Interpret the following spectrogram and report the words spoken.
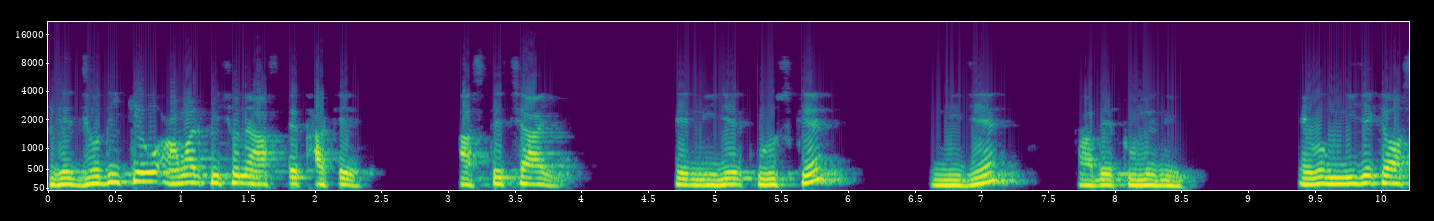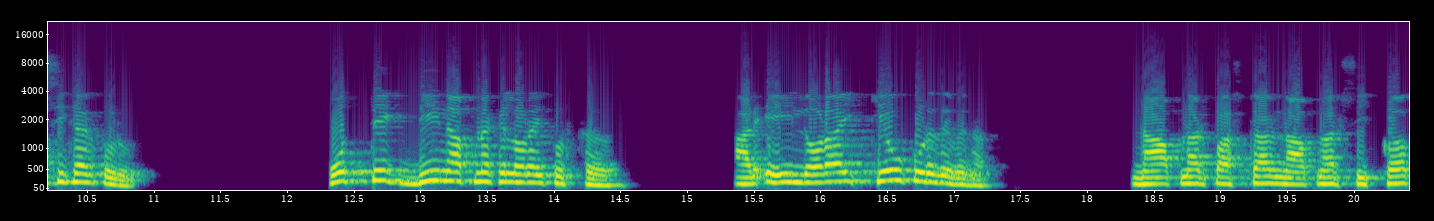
যে, যদি কেউ আমার পিছনে আসতে থাকে, আসতে চায়, সে নিজের ক্রুশকে নিজে কাঁধে তুলে নিক। এবং নিজেকে অস্বীকার করুক। প্রত্যেক দিন আপনাকে লড়াই করতে হবে। আর এই লড়াই কেউ করে দেবে না। না আপনার পাস্টার না আপনার শিক্ষক,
